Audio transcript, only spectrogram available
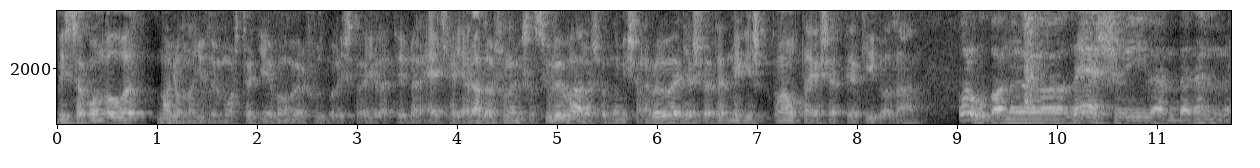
visszagondolva, nagyon nagy idő most egy Évan futbolista életében egy helyen, ráadásul nem is a szülővárosod, nem is a nevelőegyesületed, mégis talán ott esettél ki igazán. Valóban az első évemben nem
